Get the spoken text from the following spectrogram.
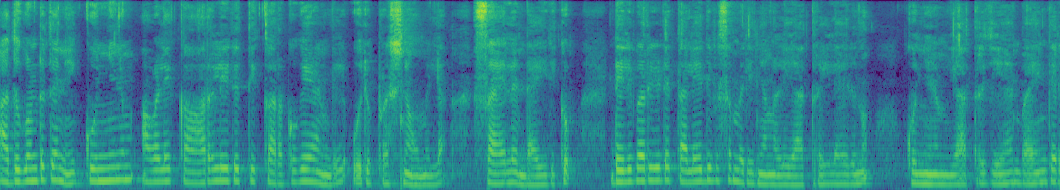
അതുകൊണ്ട് തന്നെ കുഞ്ഞിനും അവളെ കാറിലിരുത്തി കറക്കുകയാണെങ്കിൽ ഒരു പ്രശ്നവുമില്ല. സൈലന്റ് ആയിരിക്കും. ഡെലിവറിയുടെ തലേ ദിവസം വരെ ഞങ്ങൾ യാത്രയിലായിരുന്നു. കുഞ്ഞിനും യാത്ര ചെയ്യാൻ ഭയങ്കര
